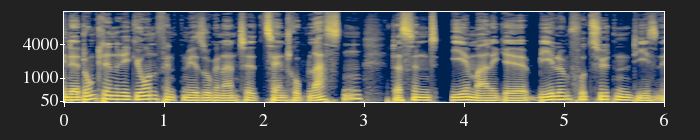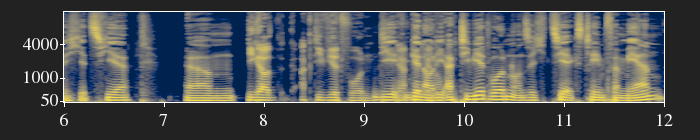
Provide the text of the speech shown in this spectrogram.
In der dunklen Region finden wir sogenannte Zentroblasten. Das sind ehemalige B-Lymphozyten, die sich jetzt hier ähm, die aktiviert wurden. Die, ja, genau, genau, die aktiviert wurden und sich jetzt hier extrem vermehren.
